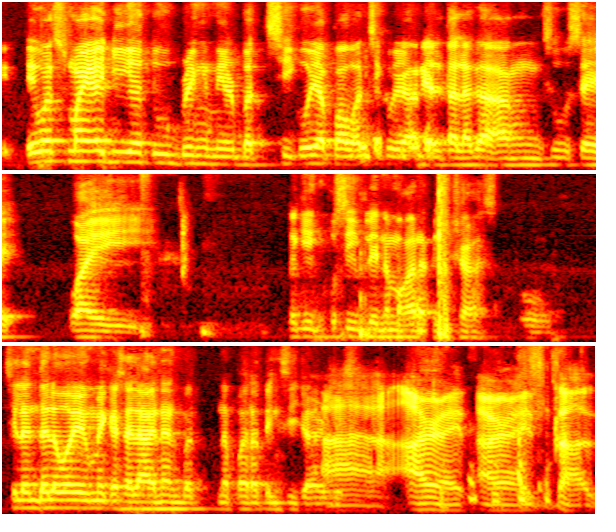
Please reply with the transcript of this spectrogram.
It, it was my idea to bring him here but si Kuya Pao at si Kuya Ariel talaga ang susi why naging posible na makarating siya. So, silang dalawa yung may kasalanan but naparating si Jarvis. Ah, all right, all right. So,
